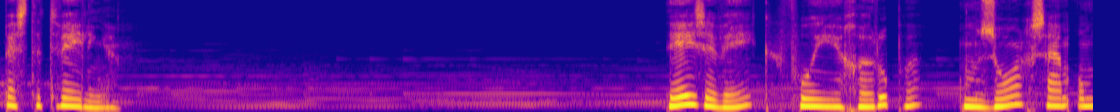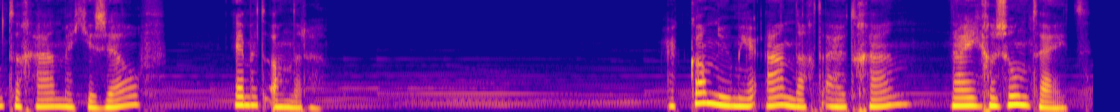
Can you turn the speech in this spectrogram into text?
Beste tweelingen. Deze week voel je je geroepen om zorgzaam om te gaan met jezelf en met anderen. Er kan nu meer aandacht uitgaan naar je gezondheid.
